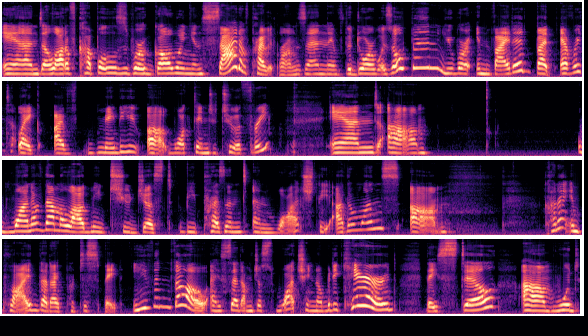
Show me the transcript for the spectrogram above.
and a lot of couples were going inside of private rooms and if the door was open, you were invited, but every time like I've maybe uh walked into two or three and um one of them allowed me to just be present and watch. The other ones um, kind of implied that I participate. Even though I said I'm just watching, nobody cared, they still um, would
